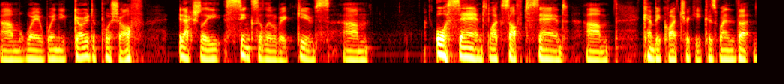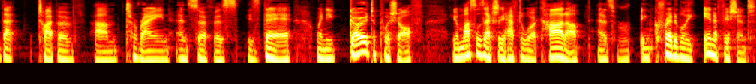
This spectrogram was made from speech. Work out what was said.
um, where when you go to push off, it actually sinks a little bit, gives. Um, or sand, like soft sand, um, can be quite tricky because when that that type of um, terrain and surface is there, when you go to push off, your muscles actually have to work harder, and it's incredibly inefficient.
